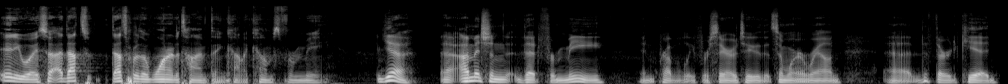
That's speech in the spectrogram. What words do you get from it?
anyway, so that's that's where the one at a time thing kind of comes from me. Yeah, uh, I mentioned that for me, and probably for Sarah too, that somewhere around uh, the third kid,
